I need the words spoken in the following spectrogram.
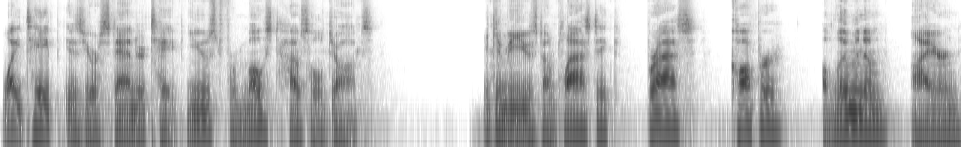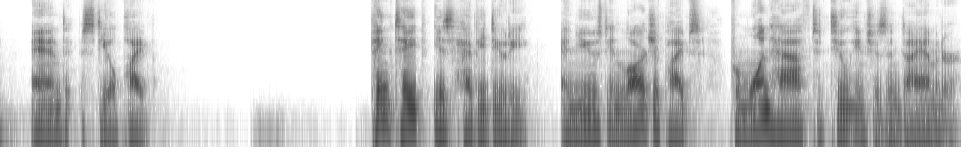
White tape is your standard tape used for most household jobs. It can be used on plastic, brass, copper, aluminum, iron, and steel pipe. Pink tape is heavy duty and used in larger pipes from 1 half to 2 inches in diameter.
